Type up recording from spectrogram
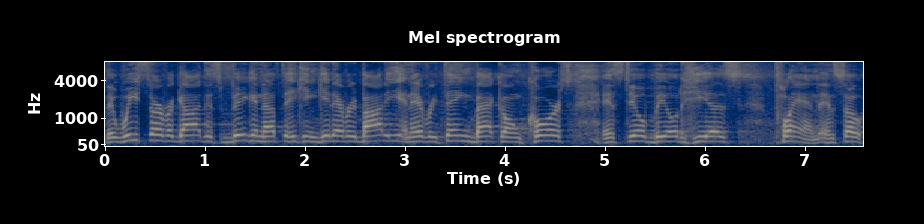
that we serve a God that's big enough that he can get everybody and everything back on course and still build his plan. And so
